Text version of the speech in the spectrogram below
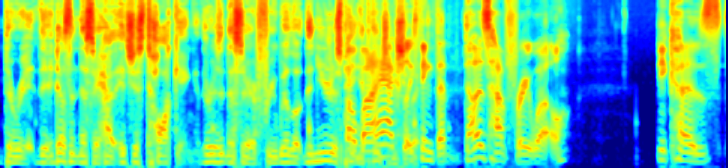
there it doesn't necessarily have, it's just talking. There isn't necessarily a free will. Then you're just paying oh, paying but I actually think that does have free will, because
